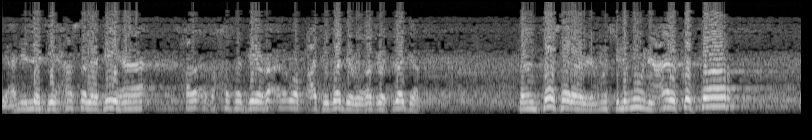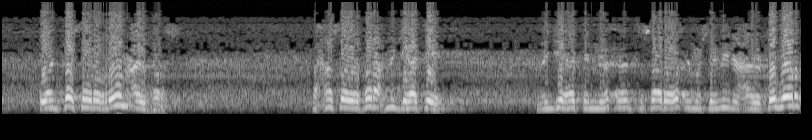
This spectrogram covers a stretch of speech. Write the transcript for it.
يعني التي حصل فيها حصل فيها وقعة بدر وغزوة بدر. فانتصر المسلمون على الكفار وانتصر الروم على الفرس. فحصل الفرح من جهتين. من جهة انتصار المسلمين على الكفر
